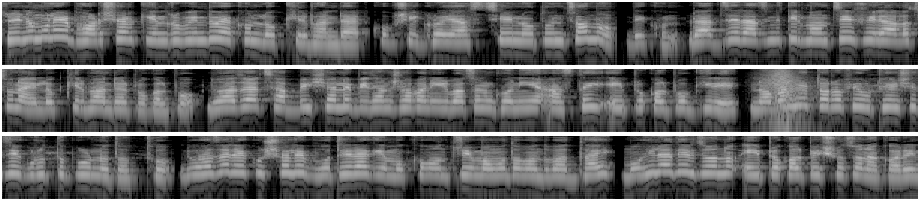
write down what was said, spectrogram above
তৃণমূলের ভরসার কেন্দ্রবিন্দু এখন লক্ষ্মীর ভান্ডার খুব শীঘ্রই আসছে নতুন চমক। দেখুন রাজ্যের রাজনীতির মঞ্চে ফের আলোচনায় লক্ষ্মীর ভান্ডার প্রকল্প। দু সালে বিধানসভা নির্বাচন ঘনিয়ে আসতেই এই প্রকল্প ঘিরে নবান্নের তরফে উঠে এসেছে গুরুত্বপূর্ণ তথ্য। দু হাজার একুশ সালে ভোটের আগে মুখ্যমন্ত্রী মমতা বন্দ্যোপাধ্যায় মহিলাদের জন্য এই প্রকল্পের সূচনা করেন।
